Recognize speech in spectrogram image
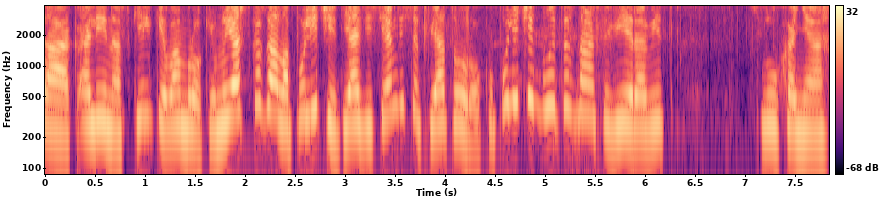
Так, Аліна, скільки вам років? Ну я ж сказала, полічіть, я зі 75-го року. Полічіть, будете знати, Віра від слухання.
